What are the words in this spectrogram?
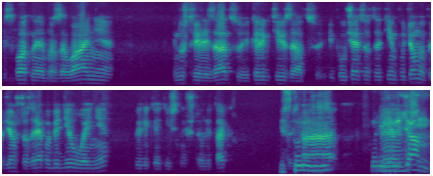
бесплатное образование, индустриализацию и коллективизацию. И получается, таким путем мы придем, что зря победил в войне, Великой Отечественной, что ли, так? История... А, э, Ян,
